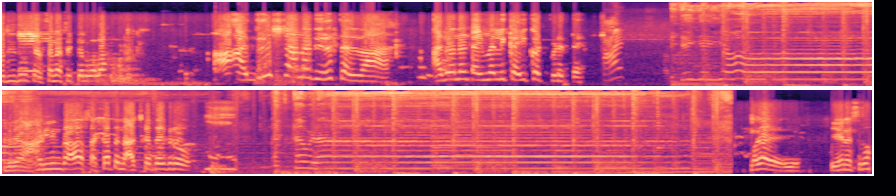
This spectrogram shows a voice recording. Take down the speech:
ಓದಿದ್ರು ಕೆಲಸನೇ ಸಿಕ್ಕಲ್ವಲ್ಲ? ಆ ಅದೃಷ್ಟ ಅನ್ನೋದು ಇರುತ್ತಲ್ವಾ? ಅದೊಂದೊಂದ್ ಟೈಮಲ್ಲಿ ಕೈ ಕೊಟ್ಬಿಡುತ್ತೆ. ಅಂದ್ರೆ ಆಗ್ಲಿಂದ ಸಖತ್ ನಾಚ್ಕತಾ ಇದ್ರು. ಮಗ ಏನ್ ಹೆಸರು?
